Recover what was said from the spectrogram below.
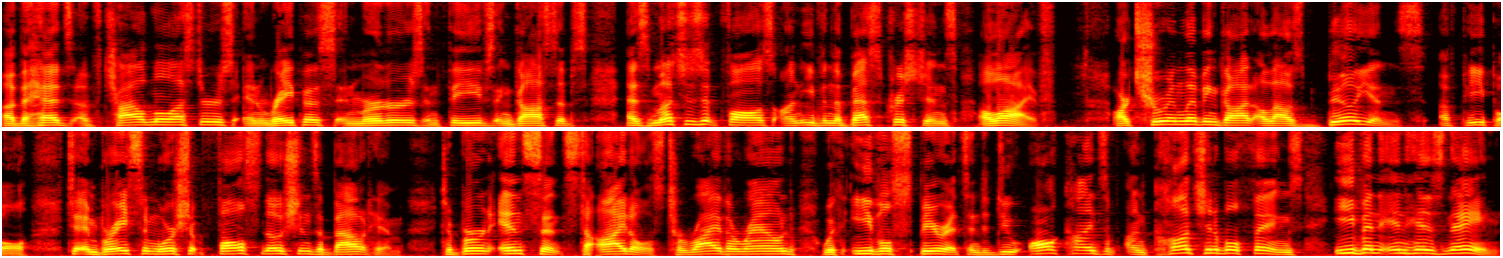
uh, the heads of child molesters and rapists and murderers and thieves and gossips as much as it falls on even the best Christians alive. Our true and living God allows billions of people to embrace and worship false notions about Him, to burn incense to idols, to writhe around with evil spirits, and to do all kinds of unconscionable things, even in His name.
